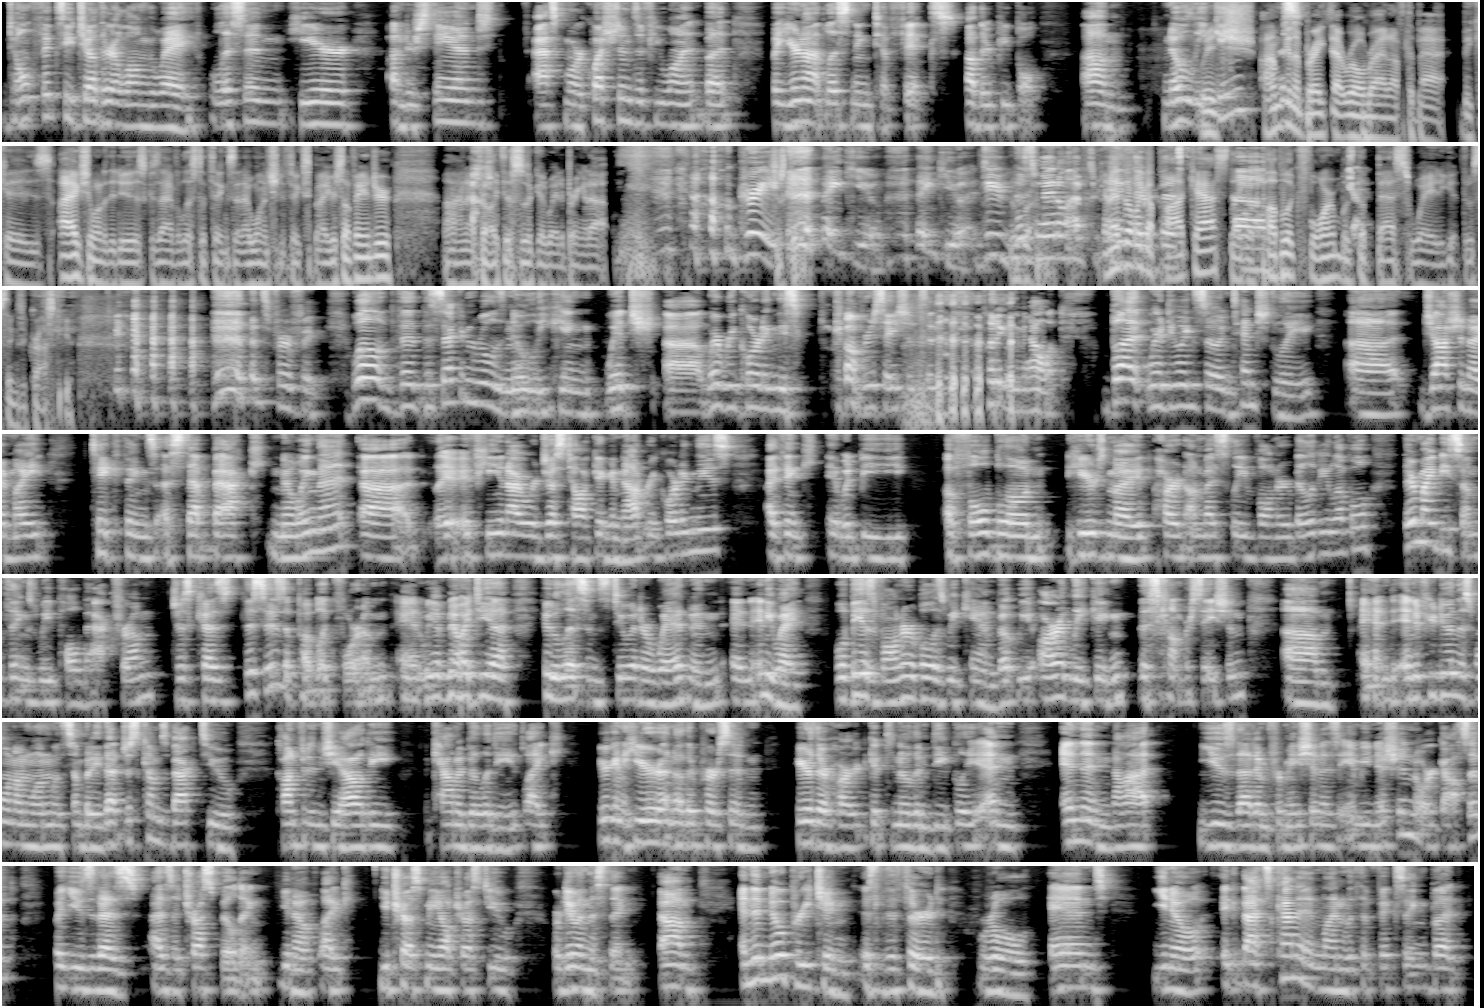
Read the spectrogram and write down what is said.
don't fix each other along the way. Listen, hear, understand, ask more questions if you want, but but you're not listening to fix other people. Um, no leaking. Which I'm This- going to break that rule right off the bat because I actually wanted to do this because I have a list of things that I want you to fix about yourself, Andrew, uh, and I felt like this is a good way to bring it up. oh, great! Thank you, thank you, dude. No this problem. way I don't have to. And I felt like a podcast, like a Um, public forum, was yeah. the best way to get those things across to you. That's perfect. Well, the the second rule is no leaking, which uh, we're recording these conversations and putting them out, but we're doing so intentionally. Uh, Josh and I might take things a step back, knowing that uh, if he and I were just talking and not recording these, I think it would be a full blown. Here's my heart on my sleeve vulnerability level there might be some things we pull back from just because this is a public forum and we have no idea who listens to it or when. And, and anyway, we'll be as vulnerable as we can, but we are leaking this conversation. Um, and, and if you're doing this one on one with somebody, that just comes back to confidentiality, accountability. Like you're going to hear another person, hear their heart, get to know them deeply, and and then not use that information as ammunition or gossip, but use it as as a trust building. You know, like you trust me, I'll trust you. We're doing this thing. Um, and then no preaching is the third rule, and you know it, that's kind of in line with the fixing, but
